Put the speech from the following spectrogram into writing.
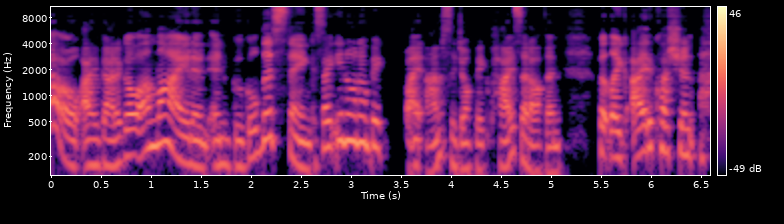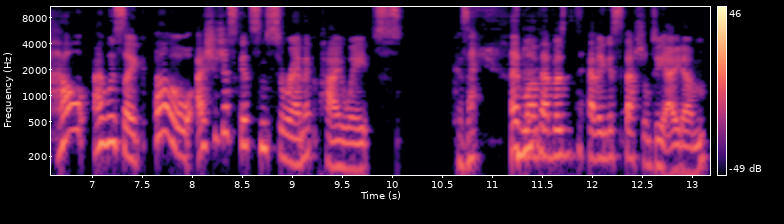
oh, I've got to go online and, and Google this thing because I, you know, I don't bake. I honestly don't bake pies that often. But like, I had a question. How I was like, oh, I should just get some ceramic pie weights because I, I mm-hmm. love have a, having a specialty item,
